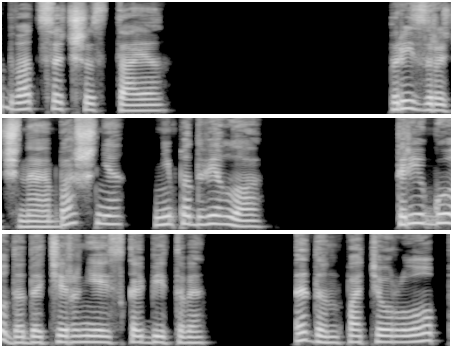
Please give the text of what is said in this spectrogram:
26. Призрачная башня не подвела. Три года до Тернейской битвы. Эден потер лоб,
